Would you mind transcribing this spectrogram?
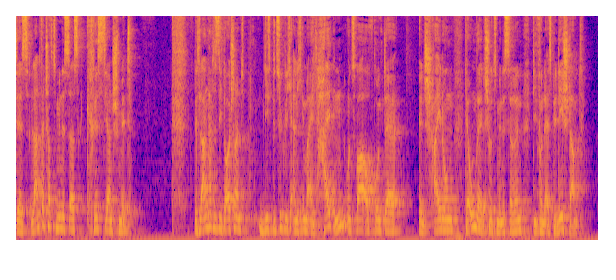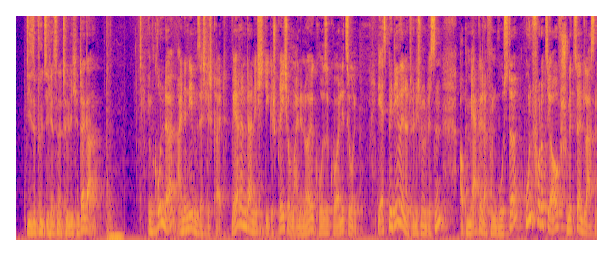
des Landwirtschaftsministers Christian Schmidt. Bislang hatte sich Deutschland diesbezüglich eigentlich immer enthalten, und zwar aufgrund der Entscheidung der Umweltschutzministerin, die von der SPD stammt. Diese fühlt sich jetzt natürlich hintergangen. Im Grunde eine Nebensächlichkeit. Wären da nicht die Gespräche um eine neue große Koalition? Die SPD will natürlich nun wissen, ob Merkel davon wusste und fordert sie auf, Schmidt zu entlassen.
